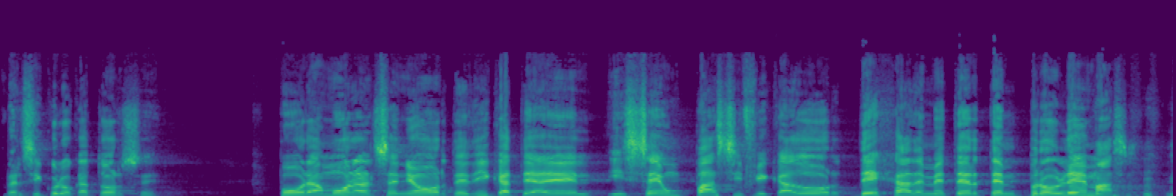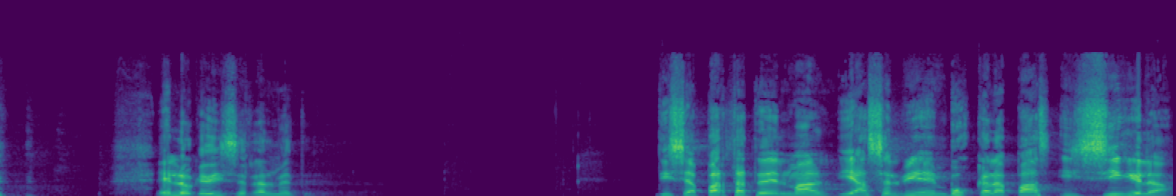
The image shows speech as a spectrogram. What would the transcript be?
Versículo 14. Por amor al Señor, dedícate a Él y sé un pacificador. Deja de meterte en problemas. es lo que dice realmente. Dice, apártate del mal y haz el bien, busca la paz y síguela.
